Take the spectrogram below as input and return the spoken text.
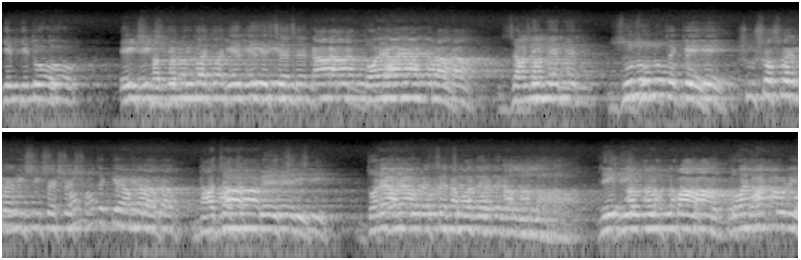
কিন্তু এই স্বাধীনতা কে দিয়েছেন? কার দয়ায় আমরা জালিমের জুলুম থেকে সুশোষের নিষ্পেষণ থেকে আমরা নাজাত পেয়েছি। দয়া করেছেন আমাদের আল্লাহ। যে আল্লাহ পাক দয়া করে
